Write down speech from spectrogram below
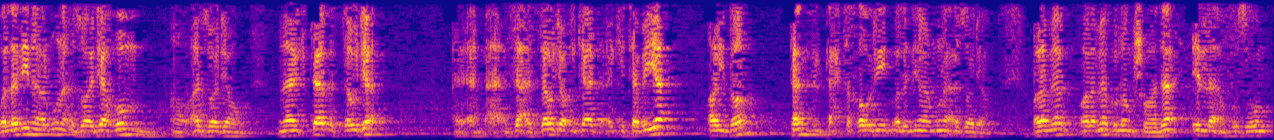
والذين يرمون أزواجهم أو أزواجهم من الكتاب الزوجة آه، الزوجة وإن كانت كتابية أيضا تنزل تحت قولي والذين يرمون أزواجهم. ولم يكن لهم شهداء إلا أنفسهم.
